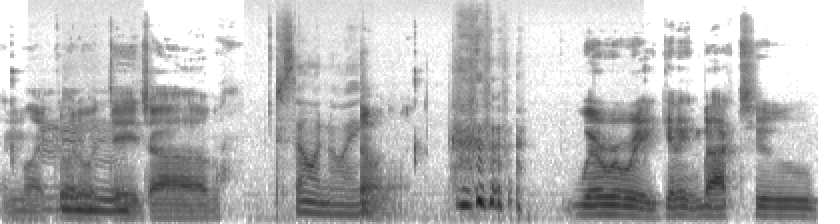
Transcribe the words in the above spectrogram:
and like go to a mm-hmm. day job. So annoying. So annoying. Where were we? Getting back to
